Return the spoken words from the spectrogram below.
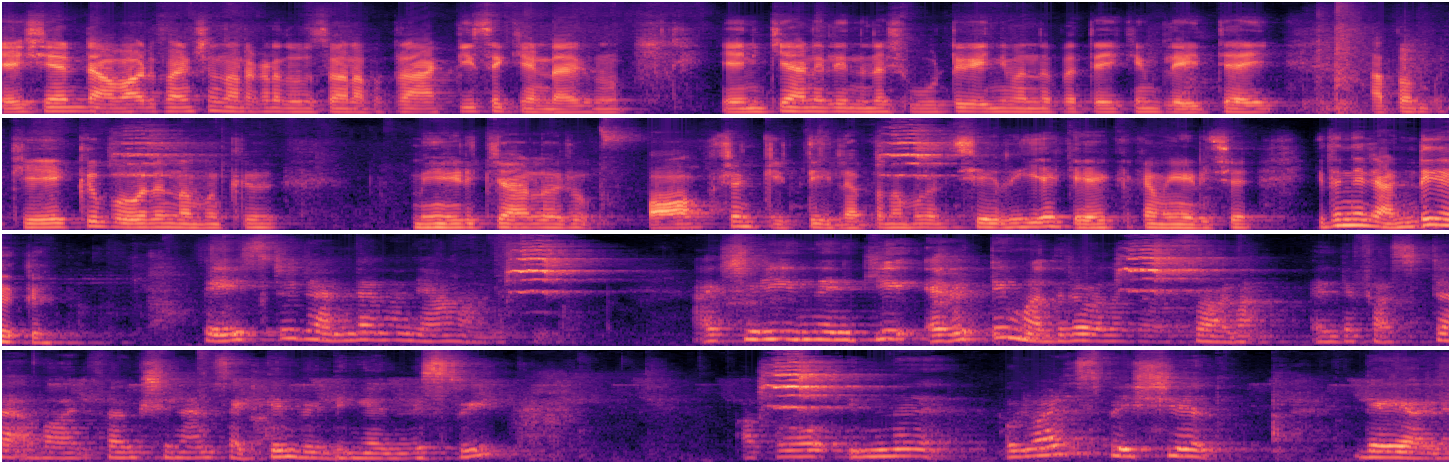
ഏഷ്യാനെറ്റ് അവാർഡ് ഫംഗ്ഷൻ നടക്കുന്ന ദിവസമാണ്. അപ്പോൾ പ്രാക്ടീസ് ഒക്കെ ഉണ്ടായിരുന്നു. എനിക്കാണെങ്കിലും ഇന്നലെ ഷൂട്ട് കഴിഞ്ഞ് വന്നപ്പോഴത്തേക്കും ലേറ്റ് ആയി. അപ്പം കേക്ക് പോലും നമുക്ക് മേടിക്കാനുള്ള ഒരു ഓപ്ഷൻ കിട്ടിയില്ല. അപ്പം നമ്മൾ ചെറിയ കേക്കൊക്കെ മേടിച്ച്. ഇതന്നെ രണ്ട് കേക്ക് ടേസ്റ്റ് രണ്ടെണ്ണം ഞാൻ ആക്ച്വലി ഇന്ന് എനിക്ക് ഇരട്ടി മധുരമുള്ള ദിവസമാണ്. എന്റെ first award function and second wedding anniversary അപ്പോൾ ഇന്ന് ഒരുപാട് സ്പെഷ്യൽ ഡേ ആണ്.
